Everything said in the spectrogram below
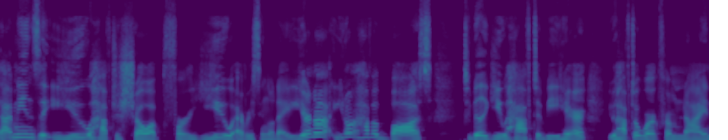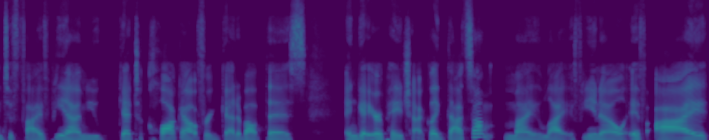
that means that you have to show up for you every single day. You're not, you don't have a boss to be like, you have to be here. You have to work from 9 to 5 p.m. You get to clock out, forget about this and get your paycheck. Like that's not my life, you know? If I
